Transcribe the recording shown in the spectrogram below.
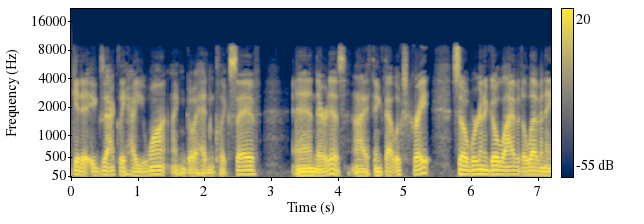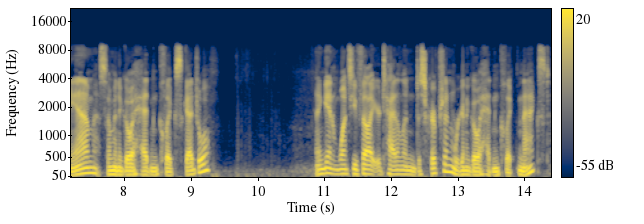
get it exactly how you want. I can go ahead and click save. And there it is. I think that looks great. So we're going to go live at 11 a.m. So I'm going to go ahead and click schedule. And again, once you fill out your title and description, we're going to go ahead and click next.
